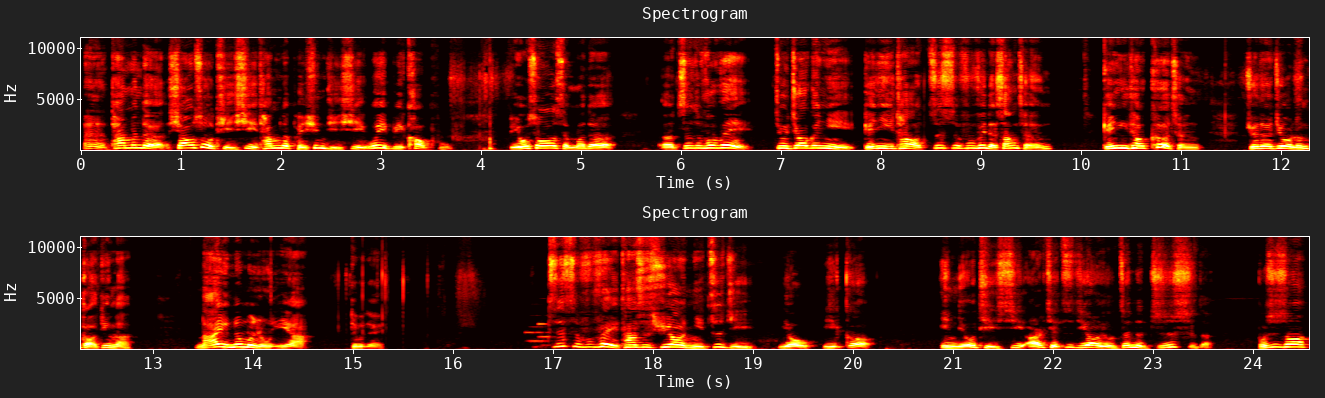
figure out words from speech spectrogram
嗯，他们的销售体系、他们的培训体系未必靠谱。比如说什么的，呃，知识付费就交给你，给你一套知识付费的商城，给你一套课程。觉得就能搞定了，哪有那么容易啊？对不对？知识付费它是需要你自己有一个引流体系，而且自己要有真的知识的，不是说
